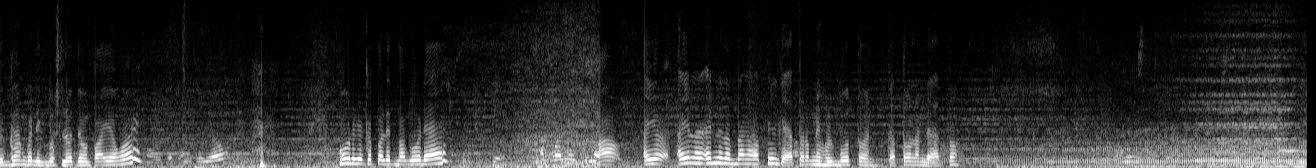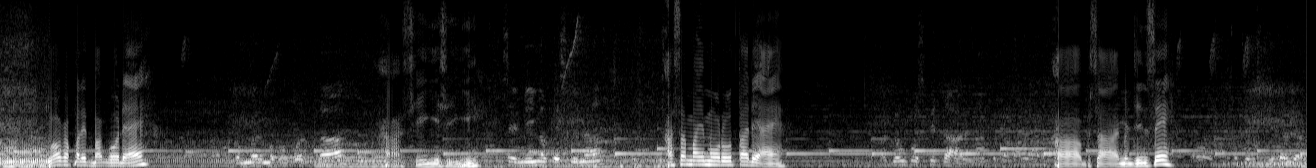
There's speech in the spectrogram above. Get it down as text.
dagham ka nigbuslot ng payong oy. Oh, kuyo. Oh, ka kapalit bago dai. Ako ano. Ah, ayo ayo lang ano tang apil kay ato ni hulbuton. Kato lang di ato. Wa kapalit bago dai. Kamar makuporta. Ah, sige sige. Sa mingo kesko na. Asa may mo ruta di ay? Adong ko ospital. Ah, sa emergency. Oh, sa ospital ya.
